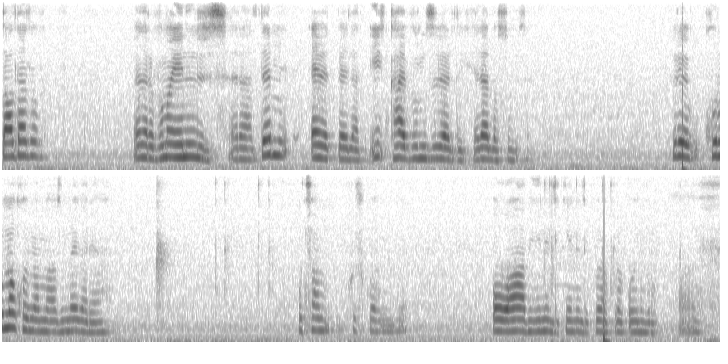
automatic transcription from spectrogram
Dal dal dal. Beyler buna yeniliriz herhalde mi? Evet beyler. İlk kaybımızı verdik. Helal olsun bize. Buraya koruma koymam lazım beyler ya. Uçan kuş koyalım buraya. O abi yenildik yenildik. Bırak bırak oyunu bırak. Of.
